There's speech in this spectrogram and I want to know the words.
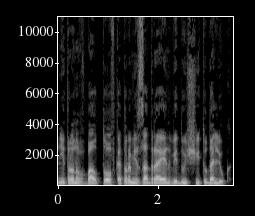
не тронув болтов, которыми задраен ведущий туда люк.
